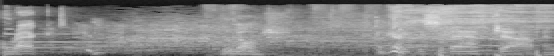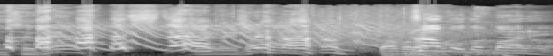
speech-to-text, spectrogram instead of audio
Correct. Gosh. Take the staff job. And so there, Staff Really job. Double the money.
